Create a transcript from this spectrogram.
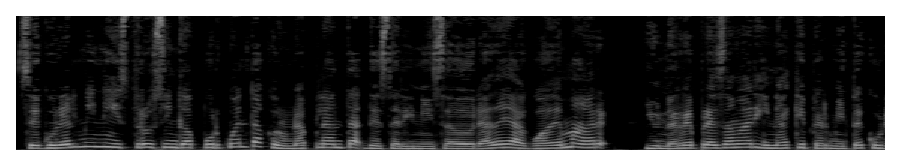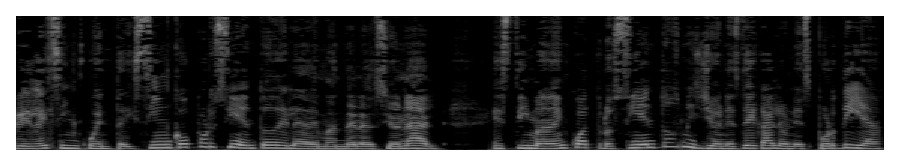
Según el ministro, Singapur cuenta con una planta desalinizadora de agua de mar y una represa marina que permite cubrir el 55% de la demanda nacional, estimada en 400 millones de galones por día.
